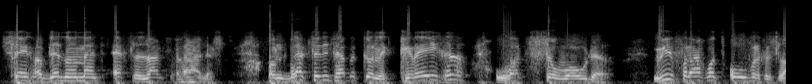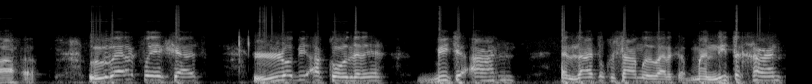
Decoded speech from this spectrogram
zijn op dit moment echt landverraders. Omdat ze niet hebben kunnen krijgen wat ze wouden. Wie vraagt wordt overgeslagen? Werk voor je geld, lobby akkoorden, bied je aan en laat ook samenwerken. Maar niet te gaan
